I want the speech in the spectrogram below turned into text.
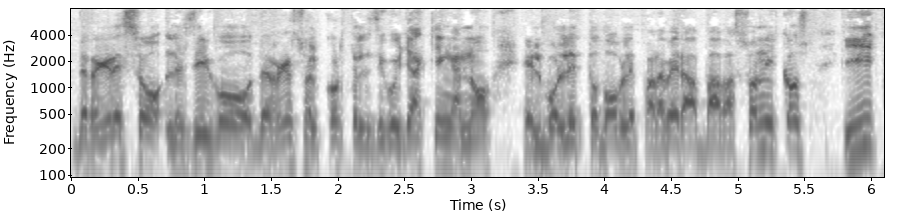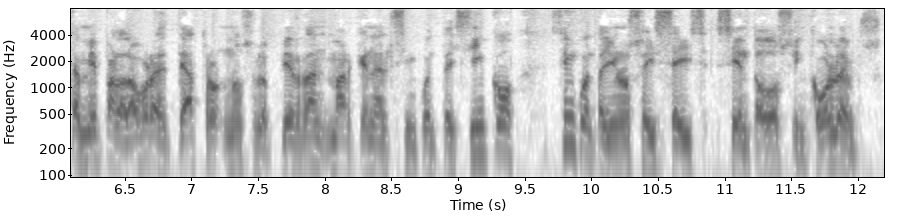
De regreso, les digo, de regreso al corte, les digo ya quién ganó el boleto doble para ver a Babasónicos y también para la obra de teatro, no se lo pierdan, marquen al 55 5166 1025. Volvemos.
